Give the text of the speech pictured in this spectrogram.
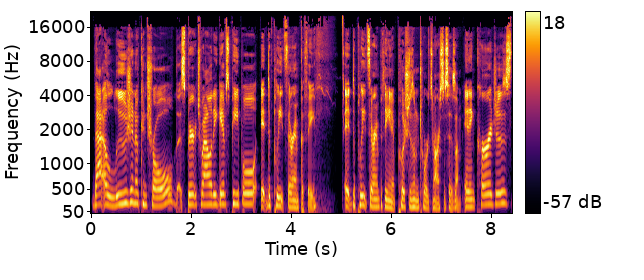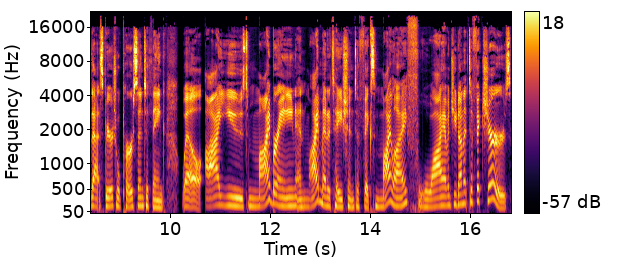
that illusion of control that spirituality gives people, it depletes their empathy. It depletes their empathy and it pushes them towards narcissism. It encourages that spiritual person to think, well, I used my brain and my meditation to fix my life. Why haven't you done it to fix yours?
